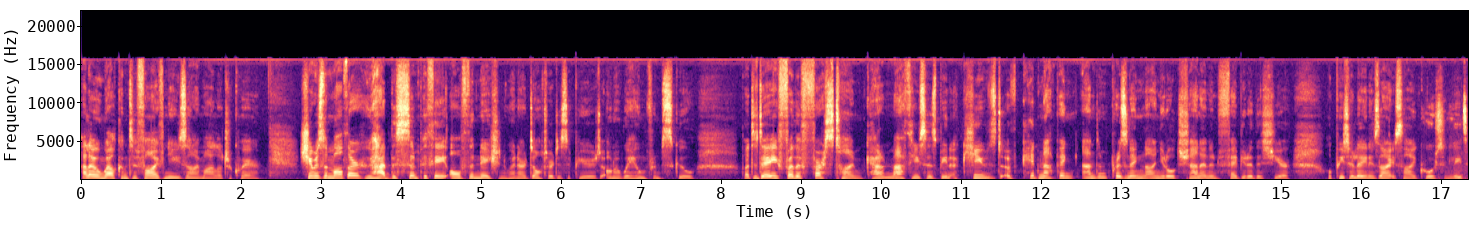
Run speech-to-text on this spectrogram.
Hello and welcome to 5 News. I'm Isla Traquair. She was the mother who had the sympathy of the nation when her daughter disappeared on her way home from school. But today, for the first time, Karen Matthews has been accused of kidnapping and imprisoning nine-year-old Shannon in February this year. Well, Peter Lane is outside court in Leeds.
